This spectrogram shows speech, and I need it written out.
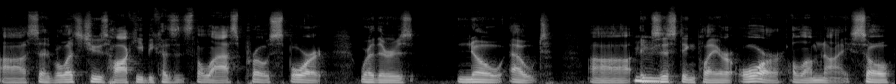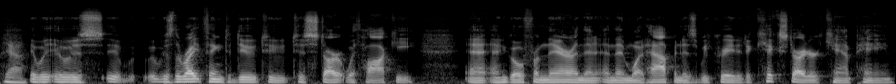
Uh, said, well, let's choose hockey because it's the last pro sport where there's no out. Uh, existing player or alumni, so Yeah. it, wa- it was it, it was the right thing to do to to start with hockey and, and go from there. And then and then what happened is we created a Kickstarter campaign,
